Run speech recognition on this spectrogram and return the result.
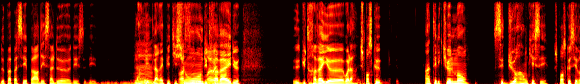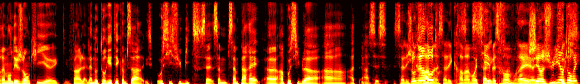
de pas passer par des salles de, des, des- de, la, ré- Mm. de la répétition, c'est- du ouais, ouais. travail, du, euh, du travail. euh, voilà, je pense que intellectuellement c'est dur à encaisser. Je pense que c'est vraiment des gens qui, euh, enfin, la, la notoriété comme ça, aussi subite, ça, ça, me- ça me paraît euh, impossible à, à- ça les J'en ai un crame, autre. Ça les crame à moitié parce qu'en vrai. J'ai euh, un une Julien Doré.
